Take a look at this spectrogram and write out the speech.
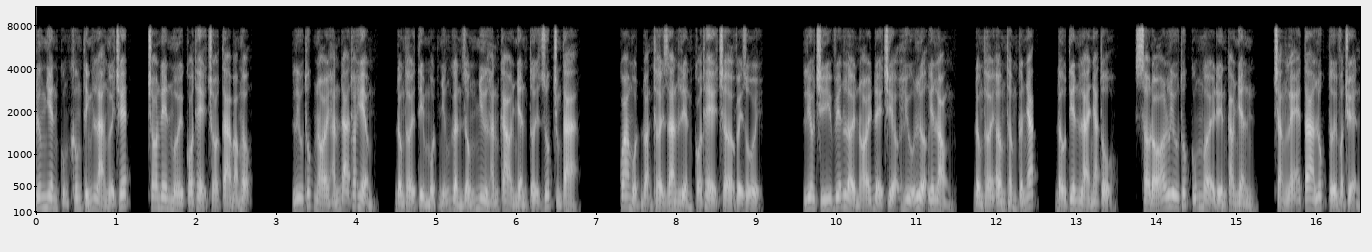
đương nhiên cũng không tính là người chết, cho nên mới có thể cho ta báo ngộng lưu thúc nói hắn đã thoát hiểm, đồng thời tìm một những gần giống như hắn cao nhân tới giúp chúng ta. Qua một đoạn thời gian liền có thể trở về rồi. Liêu trí viễn lời nói để triệu hữu lượng yên lòng, đồng thời âm thầm cân nhắc, đầu tiên là nha tổ, sau đó lưu thúc cũng mời đến cao nhân, chẳng lẽ ta lúc tới vận chuyển?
